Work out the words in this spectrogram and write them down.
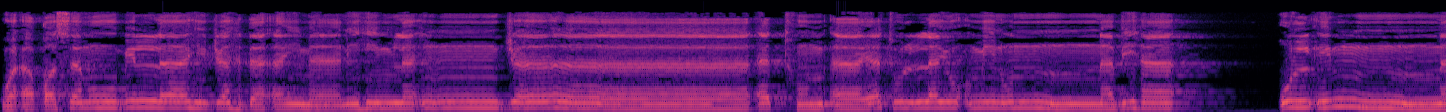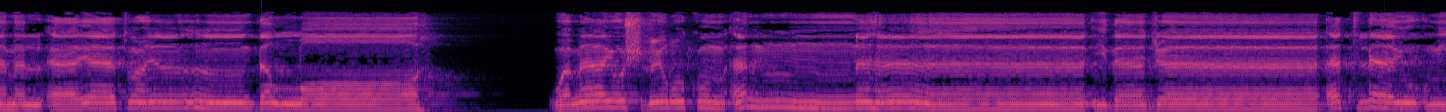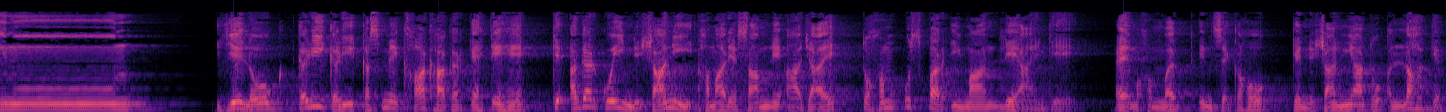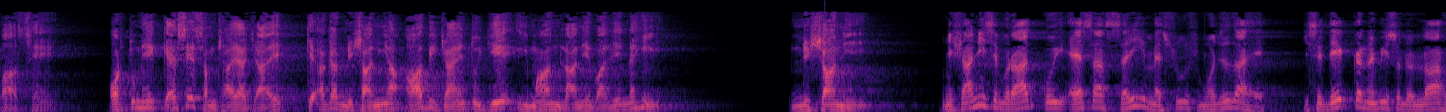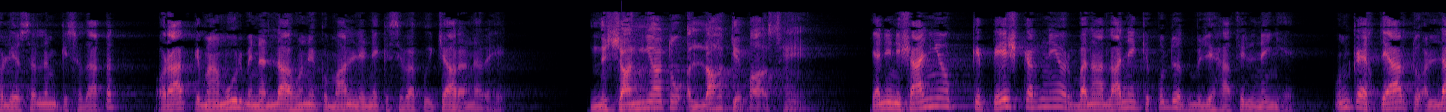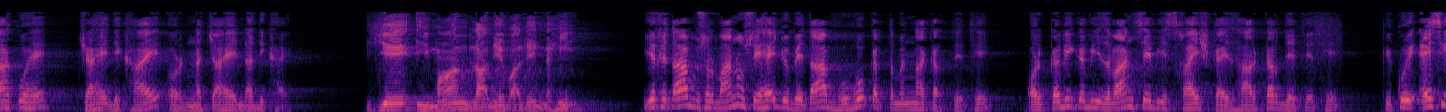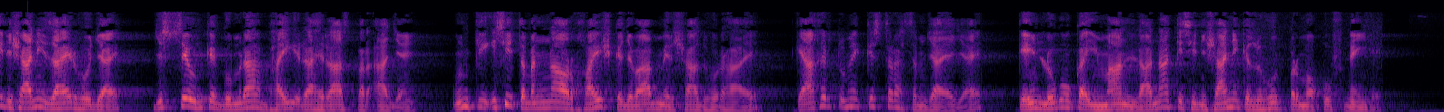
وَأَقْسَمُوا بِاللَّهِ جَهْدَ أَيْمَانِهِمْ لَئِن جَاءَتْهُمْ آيَةٌ لَيُؤْمِنُنَّ بِهَا قل انما الايات عند الله وما يشعركم انها اذا جاءت لا يؤمنون یہ لوگ کڑی کڑی قسمیں کھا کھا کر کہتے ہیں کہ اگر کوئی نشانی ہمارے سامنے آ جائے تو ہم اس پر ایمان لے آئیں گے۔ اے محمد، ان سے کہو کہ نشانیاں تو اللہ کے پاس ہیں۔ اور تمہیں کیسے سمجھایا جائے کہ اگر نشانیاں آ بھی جائیں تو یہ ایمان لانے والے نہیں؟ نشانی۔ نشانی سے مراد کوئی ایسا صحیح محسوس معجزہ ہے جسے دیکھ کر نبی صلی اللہ علیہ وسلم کی صداقت اور آپ کے معمور من اللہ ہونے کو مان لینے کے سوا کوئی چارہ نہ رہے۔ نشانیاں تو اللہ کے پاس ہیں۔ یعنی نشانیوں کے پیش کرنے اور بنا لانے کی قدرت مجھے حاصل نہیں ہے۔ ان کا اختیار تو اللہ کو ہے چاہے دکھائے اور نہ چاہے نہ دکھائے۔ یہ ایمان لانے والے نہیں۔ یہ خطاب مسلمانوں سے ہے جو بےتاب ہو ہو کر تمنا کرتے تھے اور کبھی کبھی زبان سے بھی اس خواہش کا اظہار کر دیتے تھے کہ کوئی ایسی نشانی ظاہر ہو جائے جس سے ان کے گمراہ بھائی راہ راست پر آ جائیں۔ ان کی اسی تمنا اور خواہش کے جواب میں ارشاد ہو رہا ہے کہ آخر تمہیں کس طرح سمجھایا جائے کہ ان لوگوں کا ایمان لانا کسی نشانی کے ظہور پر موقوف نہیں ہے۔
